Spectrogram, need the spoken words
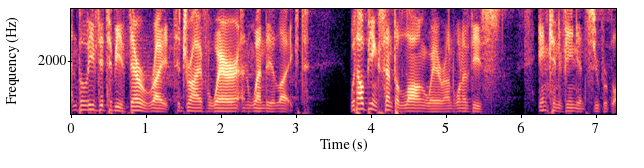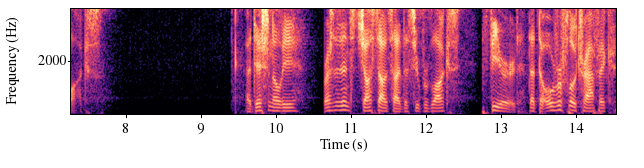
and believed it to be their right to drive where and when they liked, without being sent a long way around one of these inconvenient superblocks. Additionally, residents just outside the superblocks feared that the overflow traffic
